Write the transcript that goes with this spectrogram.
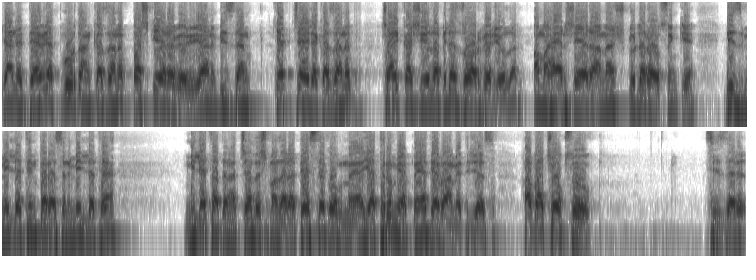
Yani devlet buradan kazanıp başka yere veriyor. Yani bizden kepçeyle kazanıp çay kaşığıyla bile zor veriyorlar. Ama her şeye rağmen şükürler olsun ki biz milletin parasını millete millet adına çalışmalara destek olmaya, yatırım yapmaya devam edeceğiz. Hava çok soğuk. Sizleri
